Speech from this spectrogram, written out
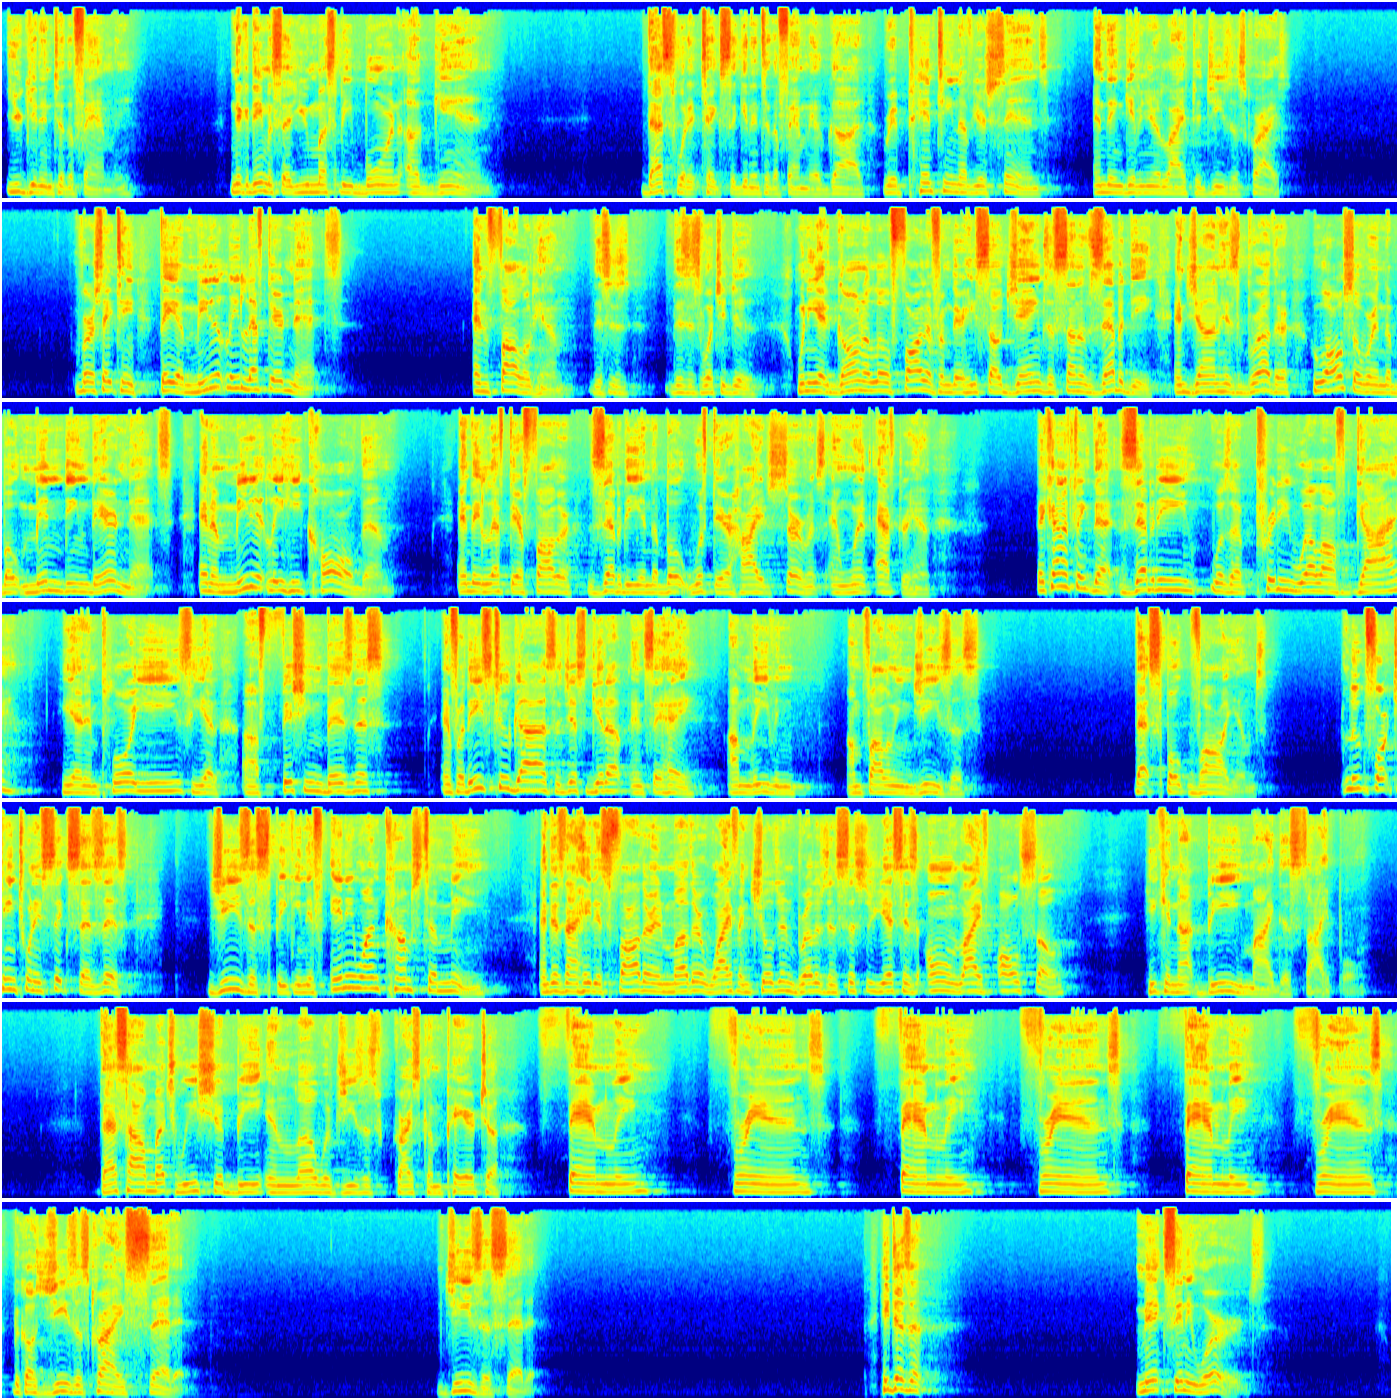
you get into the family. Nicodemus said, You must be born again. That's what it takes to get into the family of God, repenting of your sins and then giving your life to Jesus Christ. Verse 18, they immediately left their nets and followed him. This is, this is what you do. When he had gone a little farther from there, he saw James, the son of Zebedee, and John, his brother, who also were in the boat mending their nets. And immediately he called them. And they left their father Zebedee in the boat with their hired servants and went after him. They kind of think that Zebedee was a pretty well off guy. He had employees, he had a fishing business. And for these two guys to just get up and say, Hey, I'm leaving, I'm following Jesus, that spoke volumes. Luke 14, 26 says this Jesus speaking, If anyone comes to me and does not hate his father and mother, wife and children, brothers and sisters, yes, his own life also, he cannot be my disciple. That's how much we should be in love with Jesus Christ compared to family, friends, family, friends, family, friends, because Jesus Christ said it. Jesus said it. He doesn't mix any words.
